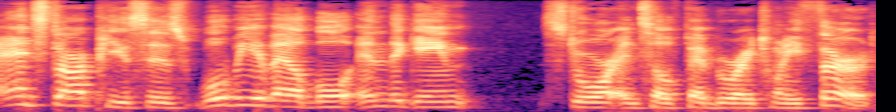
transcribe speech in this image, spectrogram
and star pieces will be available in the game store until February 23rd.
